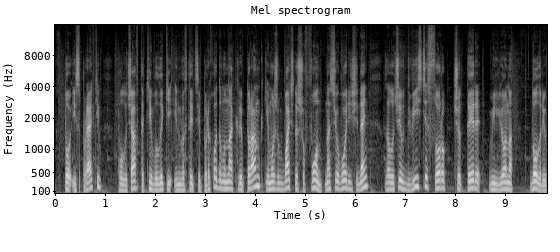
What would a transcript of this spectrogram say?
хто із проектів получав такі великі інвестиції. Переходимо на крипторанк і можемо бачити, що фонд на сьогоднішній день залучив 244 мільйона доларів.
